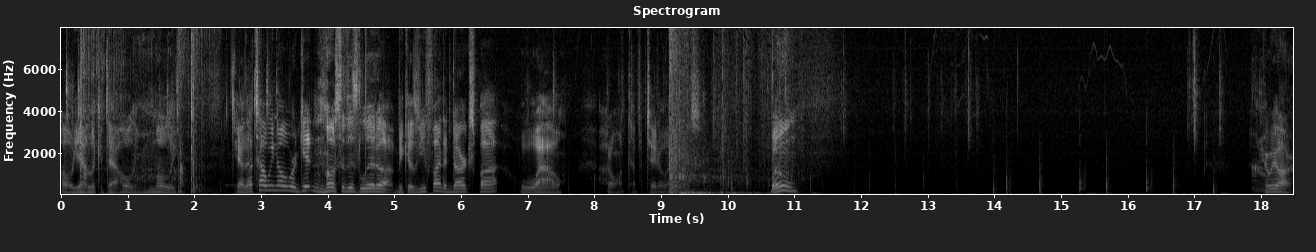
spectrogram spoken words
Oh yeah, look at that. Holy moly. Yeah, that's how we know we're getting most of this lit up. Because you find a dark spot, wow. I don't want that potato anyways. Boom. Here we are.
